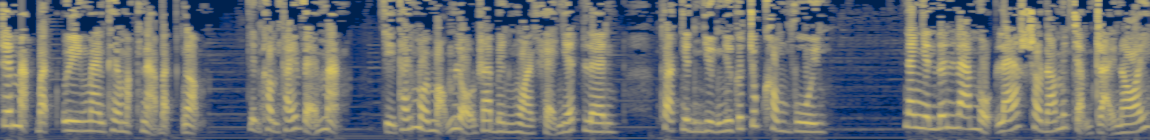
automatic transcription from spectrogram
Trên mặt Bạch Uyên mang theo mặt nạ bạch ngậm, nhưng không thấy vẻ mặt, chỉ thấy môi mỏng lộ ra bên ngoài khẽ nhếch lên, thoạt nhìn dường như có chút không vui. Nàng nhìn Linh Lam một lát sau đó mới chậm rãi nói.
